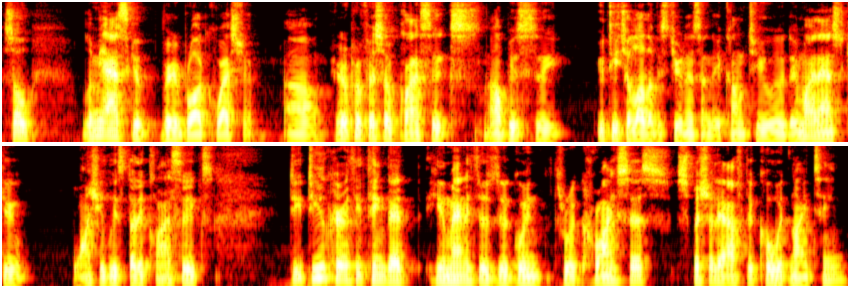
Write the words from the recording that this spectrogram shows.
So, let me ask you a very broad question. Uh, you're a professor of classics. Obviously, you teach a lot of students, and they come to you. They might ask you, "Why should we study classics?" Do, do you currently think that humanity is going through a crisis, especially after COVID nineteen?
